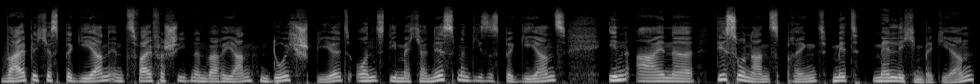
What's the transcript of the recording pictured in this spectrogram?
weibliches Begehren in zwei verschiedenen Varianten durchspielt und die Mechanismen dieses Begehrens in eine Dissonanz bringt mit männlichem Begehren,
